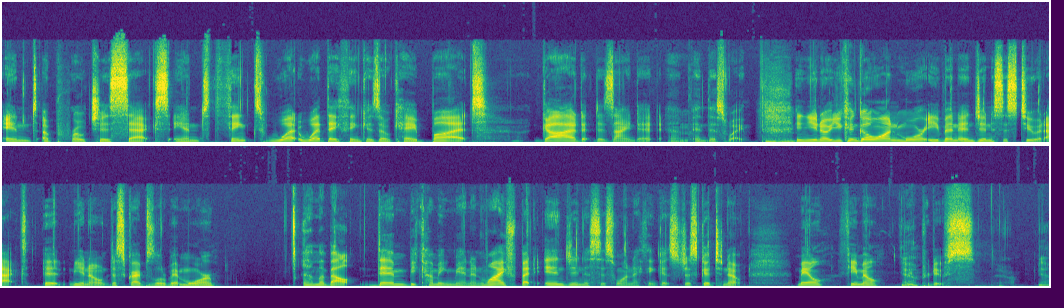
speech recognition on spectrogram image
and approaches sex and thinks what, what they think is okay. But God designed it um, in this way. Mhm. And you know, you can go on more even in Genesis 2 it acts it you know describes a little bit more um, about them becoming man and wife, but in Genesis 1 I think it's just good to note male, female, Yeah. reproduce. Yeah. Yeah.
